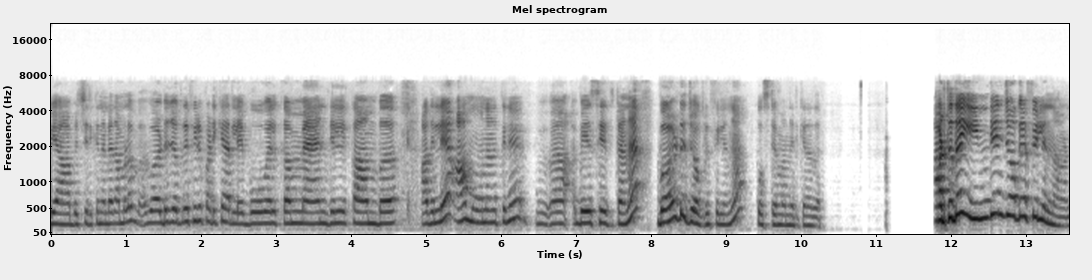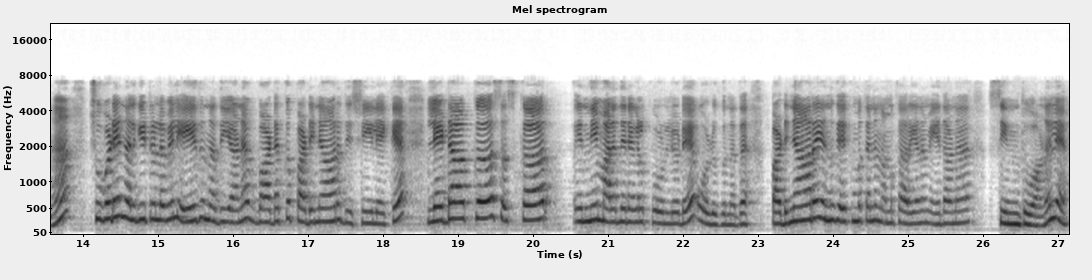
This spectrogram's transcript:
വ്യാപിച്ചിരിക്കുന്നുണ്ട്. നമ്മൾ വേൾഡ് ജോഗ്രഫിയിൽ പഠിക്കാറില്ലേ? ഭൂവൽക്കം മാൻഡിൽ കാമ്പ്. അതിലെ ആ മൂന്നെണ്ണത്തിന് ബേസ് ചെയ്തിട്ടാണ് വേൾഡ് ജോഗ്രഫിയിൽ നിന്ന് ക്വസ്റ്റ്യൻ വന്നിരിക്കുന്നത്. അടുത്തത് ഇന്ത്യൻ ജോഗ്രഫിയിൽ നിന്നാണ്. ചുവടെ നൽകിയിട്ടുള്ളവയിൽ ഏത് നദിയാണ് വടക്ക് പടിഞ്ഞാറ് ദിശയിലേക്ക് ലഡാക്ക് സസ്കാർ എന്നീ മലനിരകൾക്കുള്ളിലൂടെ ഒഴുകുന്നത്. പടിഞ്ഞാറ് എന്ന് കേൾക്കുമ്പോൾ തന്നെ നമുക്ക് അറിയണം ഏതാണ്? സിന്ധു ആണ് അല്ലെ?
